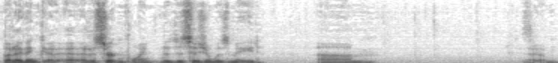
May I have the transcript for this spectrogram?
But I think at, at a certain point, the decision was made. Um, um,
